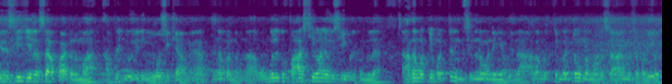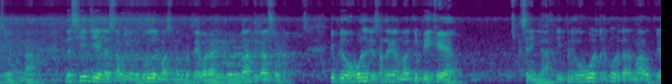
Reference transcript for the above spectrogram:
இது சிஜிஎல்எஸ்ஸாக பார்க்கணுமா அப்படின்னு சொல்லி நீங்கள் யோசிக்காமல் என்ன பண்ணோம்னா உங்களுக்கு பாசிட்டிவான விஷயம் இருக்கும்ல அதை மட்டும் மட்டும் சிந்தனை பண்ணீங்க அப்படின்னா அதை மட்டும் மட்டும் உங்கள் மனசு ஆழ்மனசை படிய வச்சிங்க அப்படின்னா இந்த சிஜிஎல்எஸ் அப்படிங்கிற குருகர்மா சம்மந்தப்பட்டதே வராது. உதாரணத்துக்காக சொல்கிறேன் இப்படி ஒவ்வொரு சந்திரகர்மாவுக்கு பிகேஆர் சரிங்களா? இப்படி ஒவ்வொருத்தருக்கும் ஒரு கர்மாவுக்கு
